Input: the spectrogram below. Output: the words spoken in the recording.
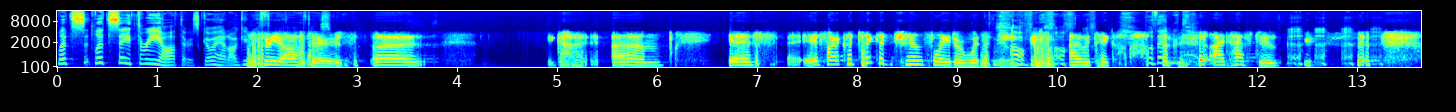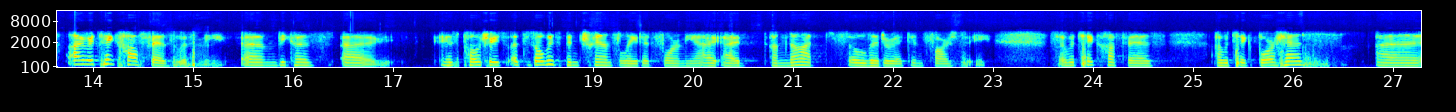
Let's let's say three authors. Go ahead. I'll give you three authors. Uh, God, um, if if I could take a translator with me, Oh, no. I would take. Well, then- I'd have to. I would take Hafez with me um, because uh, his poetry it's always been translated for me. I, I I'm not so literate in Farsi, so I would take Hafez. I would take Borges, uh,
